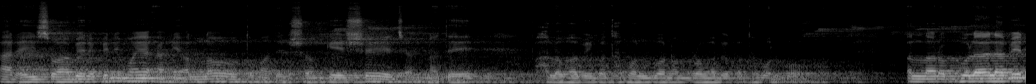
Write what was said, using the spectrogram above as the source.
আর এই সোয়াবের বিনিময়ে আমি আল্লাহ তোমাদের সঙ্গে সে জান্নাতে ভালোভাবে কথা বলব, নম্রভাবে কথা বলব। আল্লাহ রব্বুল আলমিন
